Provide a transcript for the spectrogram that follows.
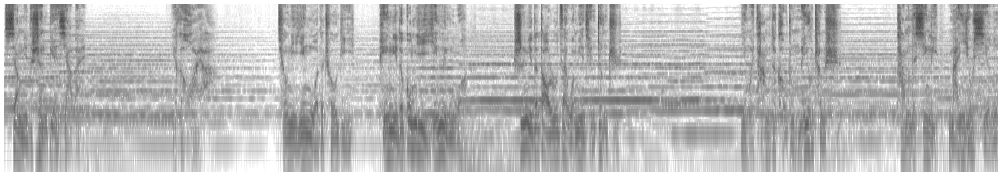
向你的圣殿下拜。耶和华呀，求你因我的仇敌，凭你的公义引领我，使你的道路在我面前正直，因为他们的口中没有诚实，他们的心里满有邪恶。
